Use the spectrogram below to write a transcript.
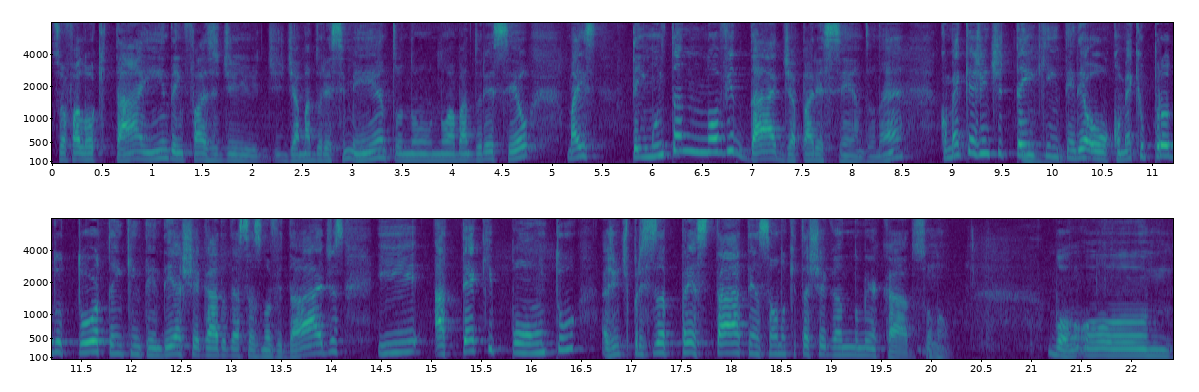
O senhor falou que está ainda em fase de, de, de amadurecimento, não, não amadureceu, mas tem muita novidade aparecendo, né? Como é que a gente tem que uhum. entender, ou como é que o produtor tem que entender a chegada dessas novidades e até que ponto a gente precisa prestar atenção no que está chegando no mercado, Solon? Bom, um,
